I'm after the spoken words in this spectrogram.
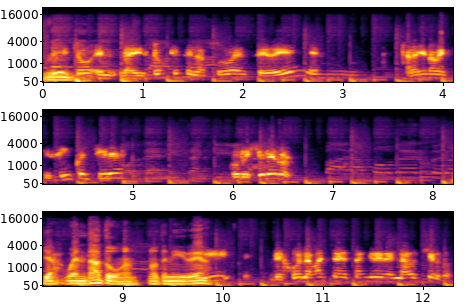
De Mm, hecho, el- la edición que se lanzó en CD en el año 95 en Chile corrigió el error Ya, buen dato, weón. No tenía idea. y dejó la mancha de sangre en el lado izquierdo.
